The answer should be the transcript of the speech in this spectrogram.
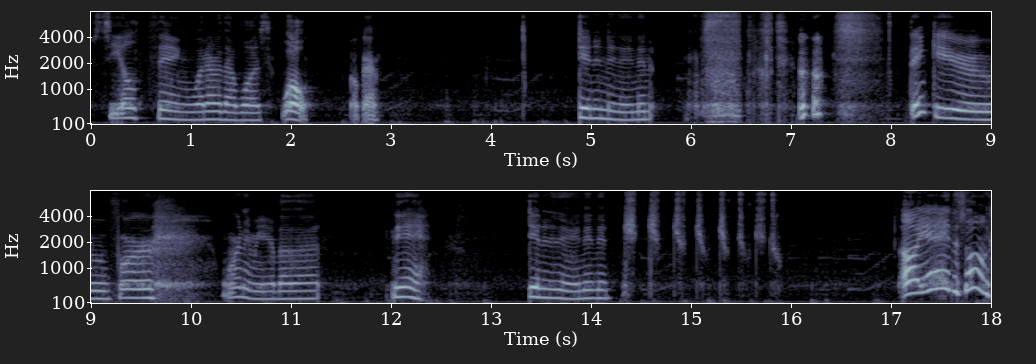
seal thing, whatever that was. Whoa. Okay. Thank you for warning me about that. Yeah. Oh yay, the song.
